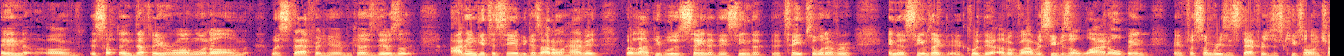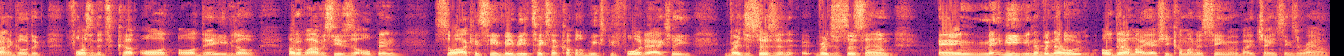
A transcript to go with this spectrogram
And um, it's something definitely wrong with um with Stafford here because there's a I didn't get to see it because I don't have it, but a lot of people are saying that they've seen the, the tapes or whatever, and it seems like the other wide receivers are wide open, and for some reason Stafford just keeps on trying to go to forcing it to Kupp all all day, even though other wide receivers are open. So I can see maybe it takes a couple of weeks before it actually registers and registers to him. And maybe you never know, Odell might actually come on this team and might change things around.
